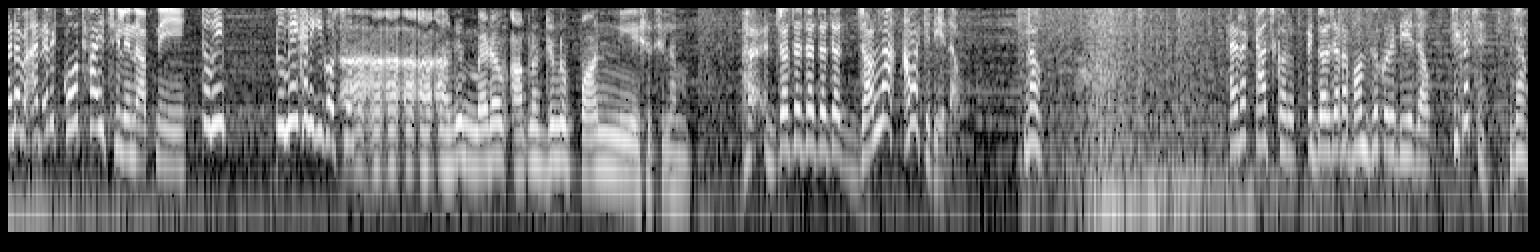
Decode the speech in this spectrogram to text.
ম্যাডাম আরে কোথায় ছিলেন আপনি? তুমি তুমি এখানে কি করছ? আগে ম্যাডাম আপনার জন্য পান নিয়ে এসেছিলাম। হ্যাঁ, জ- জ- জ- জ- জল না আমাকে দিয়ে দাও। দাও। আর একটা কাজ করো ওই দরজাটা বন্ধ করে দিয়ে যাও ঠিক আছে? যাও।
